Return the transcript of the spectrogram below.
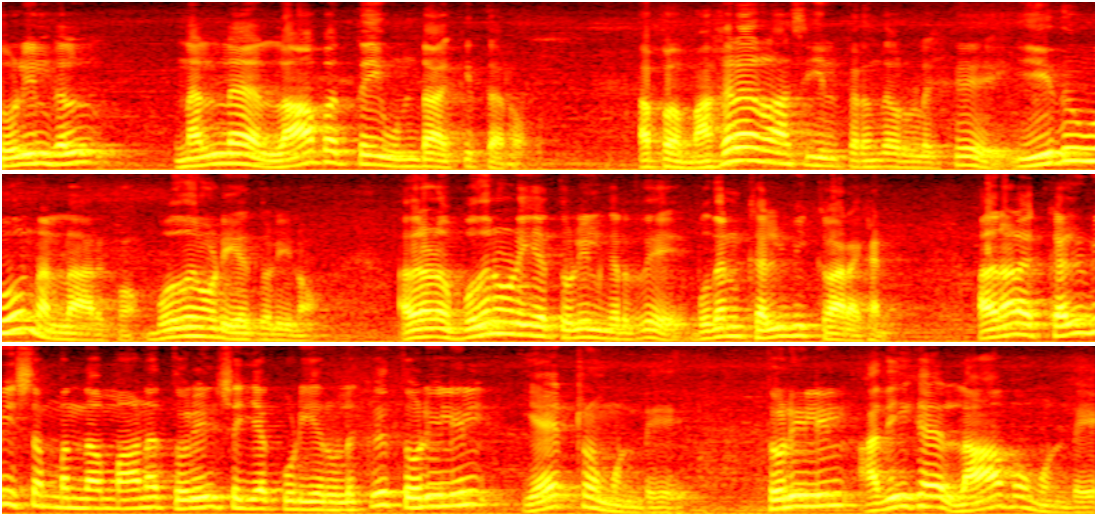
தொழில்கள் நல்ல லாபத்தை உண்டாக்கி தரும். அப்போ மகர ராசியில் பிறந்தவர்களுக்கு இதுவும் நல்லா இருக்கும் புதனுடைய தொழிலும். அதனால் புதனுடைய தொழில்ங்கிறது புதன் கல்விக்காரகன். அதனால் கல்வி சம்பந்தமான தொழில் செய்யக்கூடியவர்களுக்கு தொழிலில் ஏற்றம் உண்டு. தொழிலில் அதிக லாபம் உண்டு.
